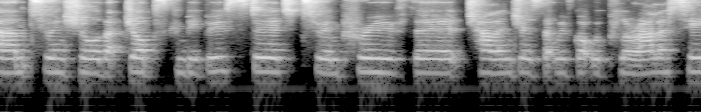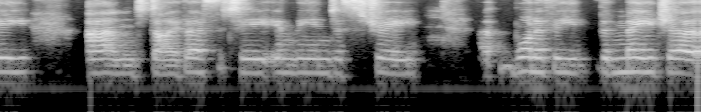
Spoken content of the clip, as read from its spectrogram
um, to ensure that jobs can be boosted, to improve the challenges that we've got with plurality and diversity in the industry. Uh, one of the, the major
